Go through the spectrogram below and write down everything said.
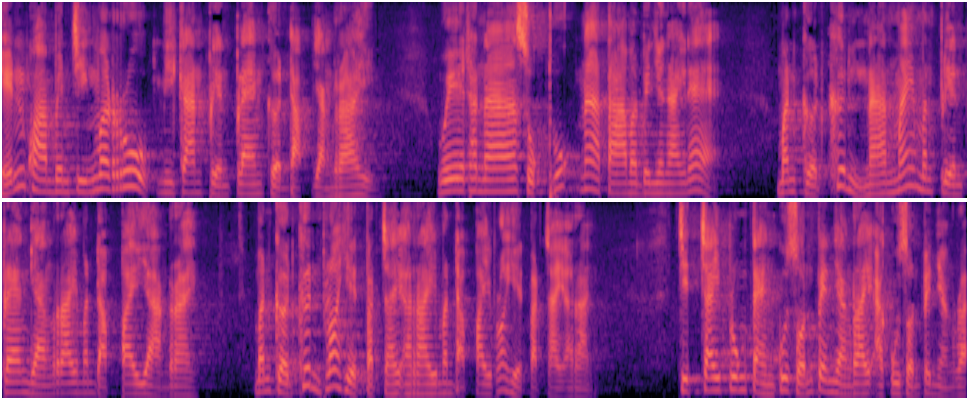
เห็นความเป็นจริงว่ารูปมีการเปลี่ยนแปลงเกิดดับอย่างไร เวทนาสุขทุกข์หน้าตามันเป็นยังไงแน่ มันเกิดขึ้นนานไหมมันเปลี่ยนแปลงอย่างไร มันดับไปอย่างไร มันเกิดขึ้นเพราะเหตุปัจจัยอะไร มันดับไปเพราะเหตุปัจจัยอะไร จิตใจปรุงแต่งกุศลเป็นอย่างไร อกุศลเป็นอย่างไร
